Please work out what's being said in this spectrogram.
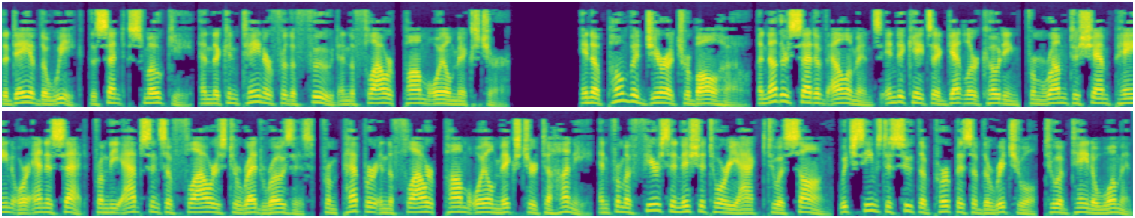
the day of the week, the scent smoky, and the container for the food and the flour, palm oil mixture. In a Pomba Gira trabalho, another set of elements indicates a Gentler coating, from rum to champagne or anisette, from the absence of flowers to red roses, from pepper in the flower, palm oil mixture to honey, and from a fierce initiatory act to a song, which seems to suit the purpose of the ritual, to obtain a woman.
